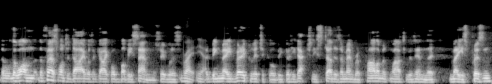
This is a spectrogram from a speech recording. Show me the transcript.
The, the one, the first one to die was a guy called Bobby Sands, who was right. Yeah, had been made very political because he'd actually stood as a member of parliament whilst he was in the Maze prison,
